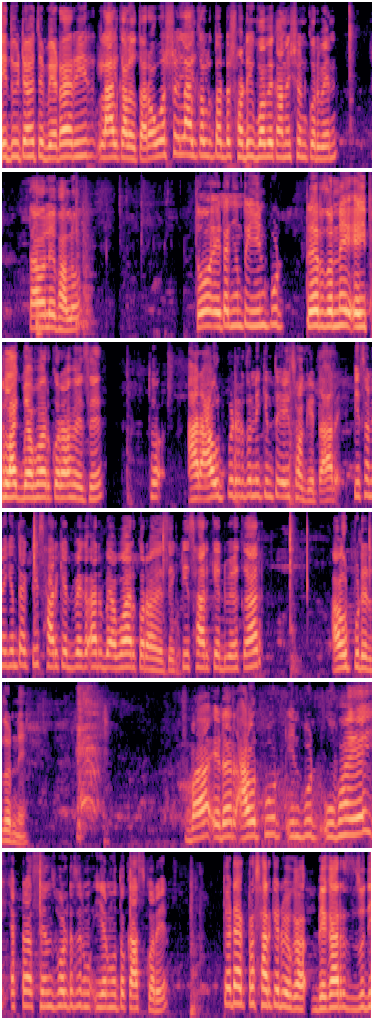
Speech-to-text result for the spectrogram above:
এই দুইটা হচ্ছে ব্যাটারির লাল কালো তার। অবশ্যই লাল কালো তারটা সঠিকভাবে কানেকশন করবেন, তাহলে ভালো। তো এটা কিন্তু ইনপুটের জন্য এই ফ্ল্যাগ ব্যবহার করা হয়েছে। তো আর আউটপুটের জন্য কিন্তু এই সকেট আর পিছনে কিন্তু একটি সার্কিট ব্রেকার ব্যবহার করা হয়েছে, একটি সার্কিট ব্রেকার আউটপুটের জন্য। বা এটার আউটপুট ইনপুট উভয়েই একটা সেন্স ভোল্টেজের ইয়ের মতো কাজ করে। তো এটা একটা সার্কিট ব্রেকার যদি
